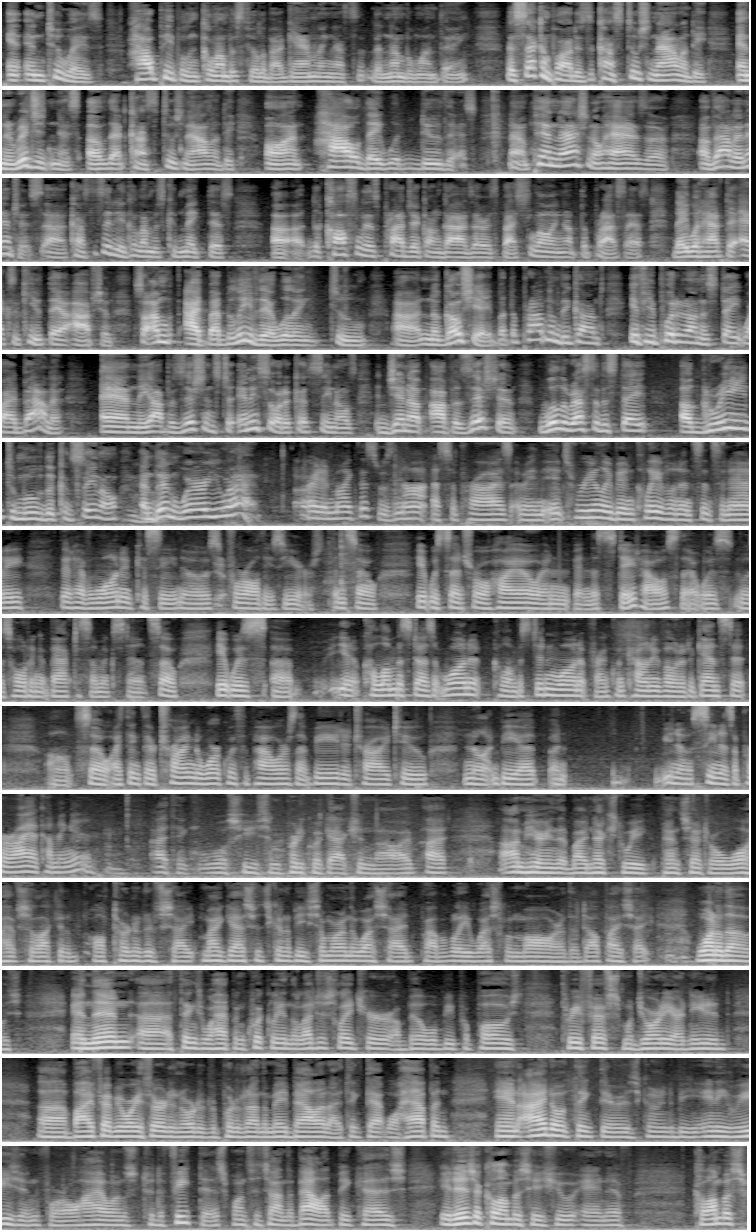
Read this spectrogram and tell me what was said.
in, in, two ways. How people in Columbus feel about gambling, that's the number one thing. The second part is the constitutionality and the rigidness of that constitutionality on how they would do this. Now, Penn National has a, a valid interest, because uh, the city of Columbus could make this uh, the costliest project on God's earth by slowing up the process. They would have to execute their option. So I, I believe they're willing to uh, negotiate. But the problem becomes if you put it on a statewide ballot, and the oppositions to any sort of casinos gin up opposition, will the rest of the state agree to move the casino? Mm-hmm. And then where are you at? Right, and Mike, this was not a surprise. I mean, it's really been Cleveland and Cincinnati that have wanted casinos yeah. for all these years. And so it was Central Ohio and, and the State House that was, was holding it back to some extent. So it was, uh, you know, Columbus doesn't want it, Columbus didn't want it, Franklin County voted against it. Um, so I think they're trying to work with the powers that be to try to not be a, a you know, seen as a pariah coming in. I think we'll see some pretty quick action now. I, I I'm hearing that by next week, Penn Central will have selected an alternative site. My guess it's going to be somewhere on the west side, probably Westland Mall or the Delphi site, mm-hmm. one of those. And then uh, things will happen quickly in the legislature. A bill will be proposed. Three fifths majority are needed uh, by February 3rd in order to put it on the May ballot. I think that will happen. And I don't think there is going to be any reason for Ohioans to defeat this once it's on the ballot because it is a Columbus issue. And if Columbus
